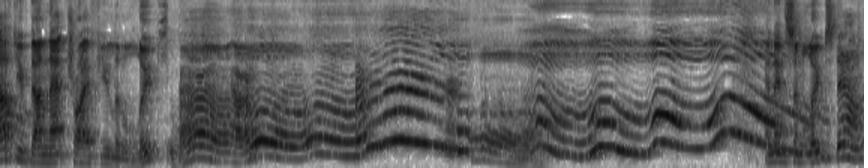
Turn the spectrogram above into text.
After you've done that, try a few little loops. And then some loops down.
